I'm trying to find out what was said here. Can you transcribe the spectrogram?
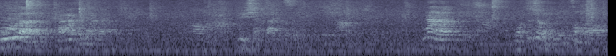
仆人，刚刚怎么样的？哦，预想再一次。好，那呢？我这就很严重哦。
